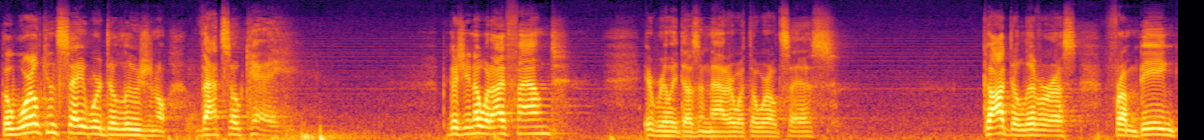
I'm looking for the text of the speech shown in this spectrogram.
The world can say we're delusional. That's okay. Because you know what I've found? It really doesn't matter what the world says. God deliver us from being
